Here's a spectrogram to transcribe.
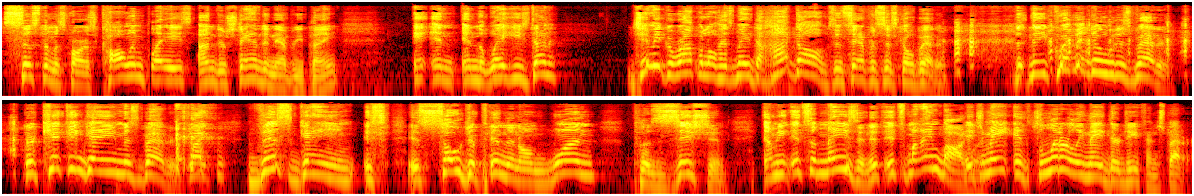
system as far as calling plays, understanding everything, and, and, the way he's done it. Jimmy Garoppolo has made the hot dogs in San Francisco better. the, the equipment dude is better. Their kicking game is better. Like this game is is so dependent on one position. I mean, it's amazing. It, it's mind-boggling. It's made. It's literally made their defense better.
